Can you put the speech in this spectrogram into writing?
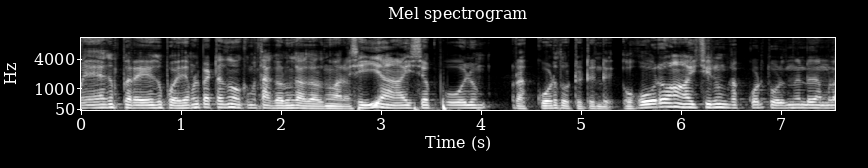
വേഗം പിറകെ പോയത് നമ്മൾ പെട്ടെന്ന് നോക്കുമ്പോൾ തകർന്നു തകർന്നു പറയും. പക്ഷേ ഈ ആഴ്ച പോലും റെക്കോർഡ് തൊട്ടിട്ടുണ്ട്. ഓരോ ആഴ്ചയിലും റെക്കോർഡ് തൊടുന്നുണ്ട് നമ്മൾ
